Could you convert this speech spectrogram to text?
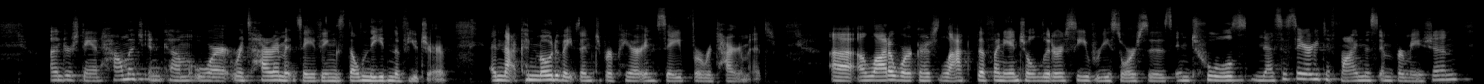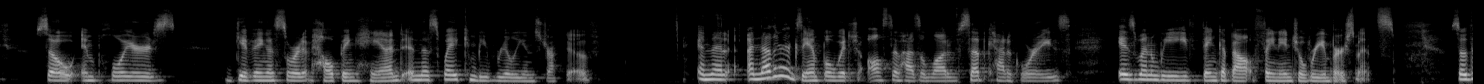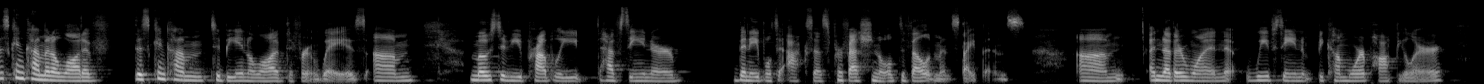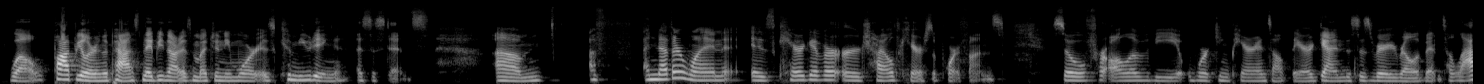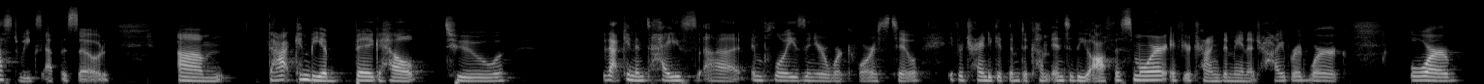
understand how much income or retirement savings they'll need in the future, and that can motivate them to prepare and save for retirement. Uh, a lot of workers lack the financial literacy resources and tools necessary to find this information. So, employers giving a sort of helping hand in this way can be really instructive. And then another example, which also has a lot of subcategories, is when we think about financial reimbursements. So this can come in a lot of this can come to be in a lot of different ways. Um, most of you probably have seen or been able to access professional development stipends. Um, another one we've seen become more popular, well, popular in the past, maybe not as much anymore, is commuting assistance. Um, another one is caregiver or child care support funds. So, for all of the working parents out there, again, this is very relevant to last week's episode. Um, that can be a big help to that can entice uh, employees in your workforce to if you're trying to get them to come into the office more if you're trying to manage hybrid work or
